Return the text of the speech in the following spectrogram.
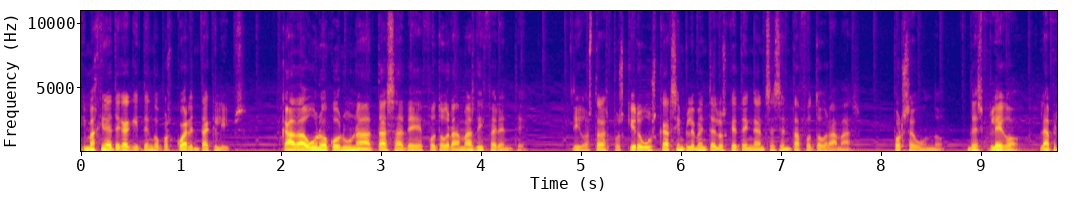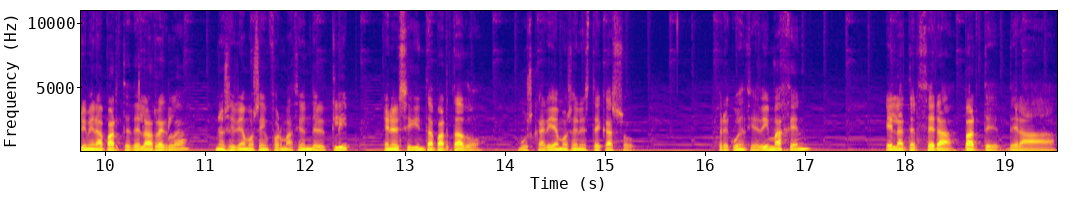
Imagínate que aquí tengo pues 40 clips, cada uno con una tasa de fotogramas diferente. Digo, ostras, pues quiero buscar simplemente los que tengan 60 fotogramas por segundo. Despliego la primera parte de la regla, nos iríamos a información del clip, en el siguiente apartado buscaríamos en este caso frecuencia de imagen en la tercera parte de la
